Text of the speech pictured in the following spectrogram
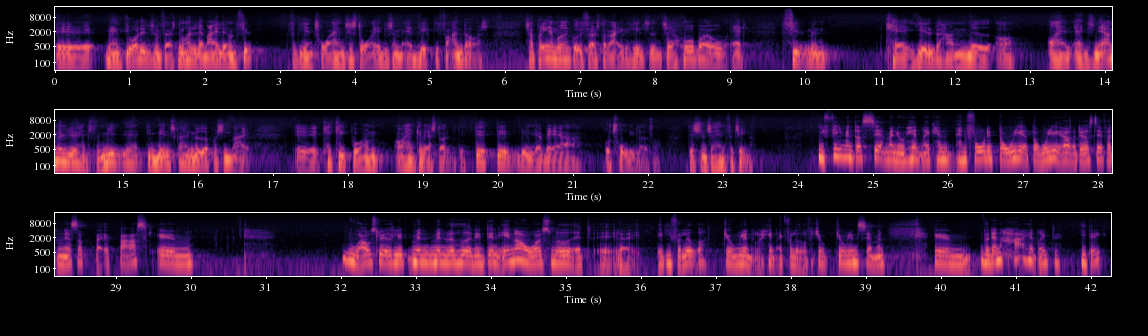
Øh, men han gjorde det ligesom først. Nu har han ladet mig lave en film, fordi han tror, at hans historie ligesom er vigtig for andre også. Så på en eller anden måde han gået i første række hele tiden. Så jeg håber jo, at filmen kan hjælpe ham med at, og han, hans nærmiljø, hans familie, de mennesker, han møder på sin vej, øh, kan kigge på ham, og han kan være stolt af det. det. Det vil jeg være utrolig glad for. Det synes jeg, han fortjener. I filmen der ser man jo Henrik, han, han får det dårligere og dårligere, og det er også derfor, den er så barsk. Øhm, nu afslører jeg lidt, men, men hvad hedder det, den ender jo også med, at, øh, eller, at I forlader junglen, eller Henrik forlader for junglen, ser man. Øhm, hvordan har Henrik det i dag?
